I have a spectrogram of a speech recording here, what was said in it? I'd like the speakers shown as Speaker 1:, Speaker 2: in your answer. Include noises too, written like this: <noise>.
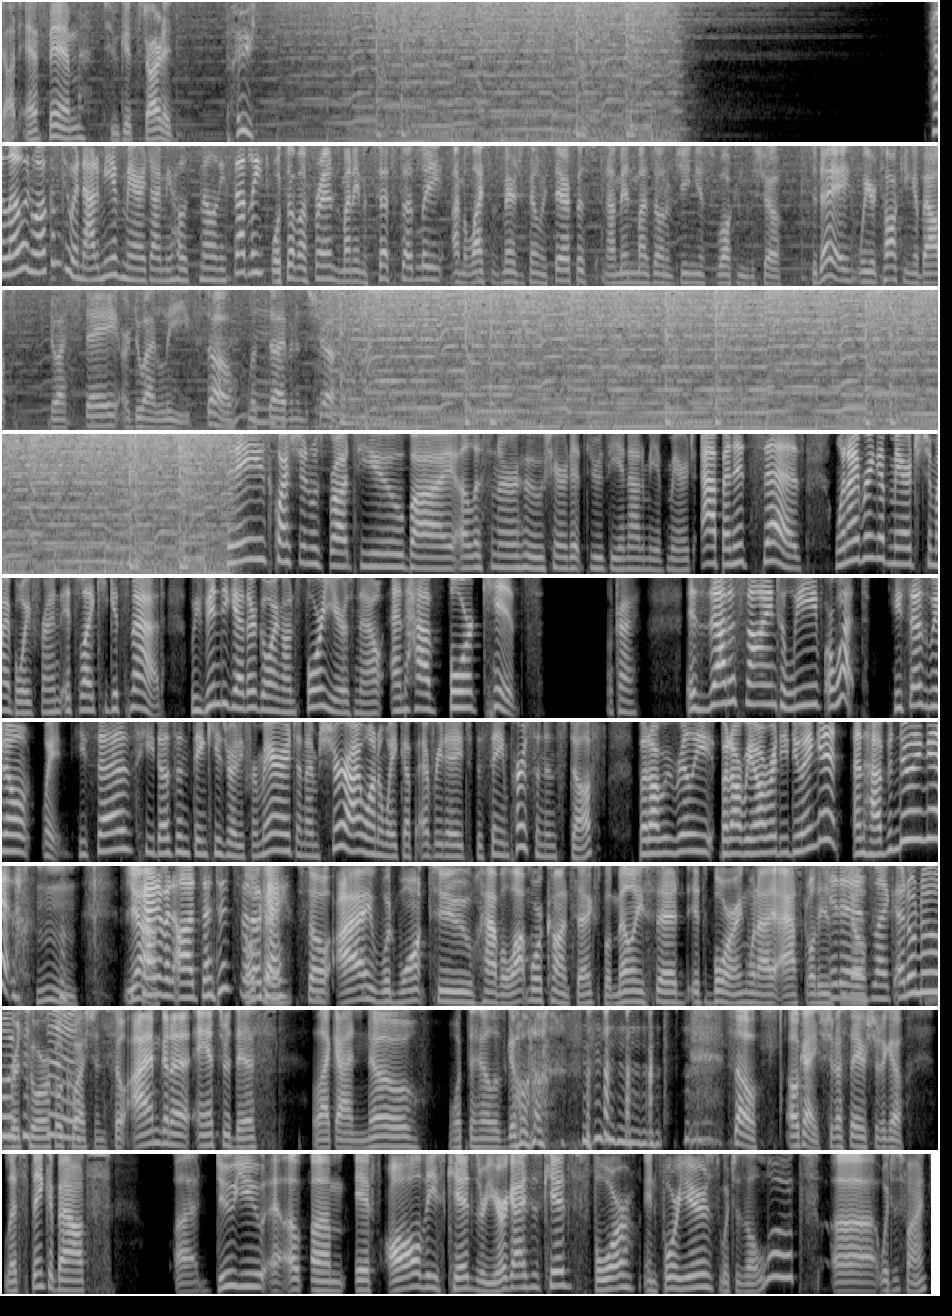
Speaker 1: anchor.fm to get started. Peace.
Speaker 2: Hello and welcome to Anatomy of Marriage. I'm your host, Melanie Studley.
Speaker 1: What's up, my friends? My name is Seth Studley. I'm a licensed marriage and family therapist, and I'm in my zone of genius. Welcome to the show. Today, we are talking about do I stay or do I leave? So let's dive into the show.
Speaker 2: Question was brought to you by a listener who shared it through the Anatomy of Marriage app. And it says, When I bring up marriage to my boyfriend, it's like he gets mad. We've been together going on four years now and have four kids. Okay. Is that a sign to leave or what? He says we don't, wait, he says he doesn't think he's ready for marriage. And I'm sure I want to wake up every day to the same person and stuff. But are we really, but are we already doing it and have been doing it?
Speaker 1: Hmm. <laughs>
Speaker 2: It's
Speaker 1: Yeah.
Speaker 2: kind of an odd sentence, but okay.
Speaker 1: So I would want to have a lot more context, but Melanie said it's boring when I ask all these
Speaker 2: It
Speaker 1: you know,
Speaker 2: like, I don't know.
Speaker 1: rhetorical questions. So I'm going to answer this like I know what the hell is <laughs> going on. <laughs> so, okay, should I say or should I go? Let's think about uh, do you, uh, uh, um, if all these kids are your guys' kids, four in four years, which is a lot, uh, which is fine.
